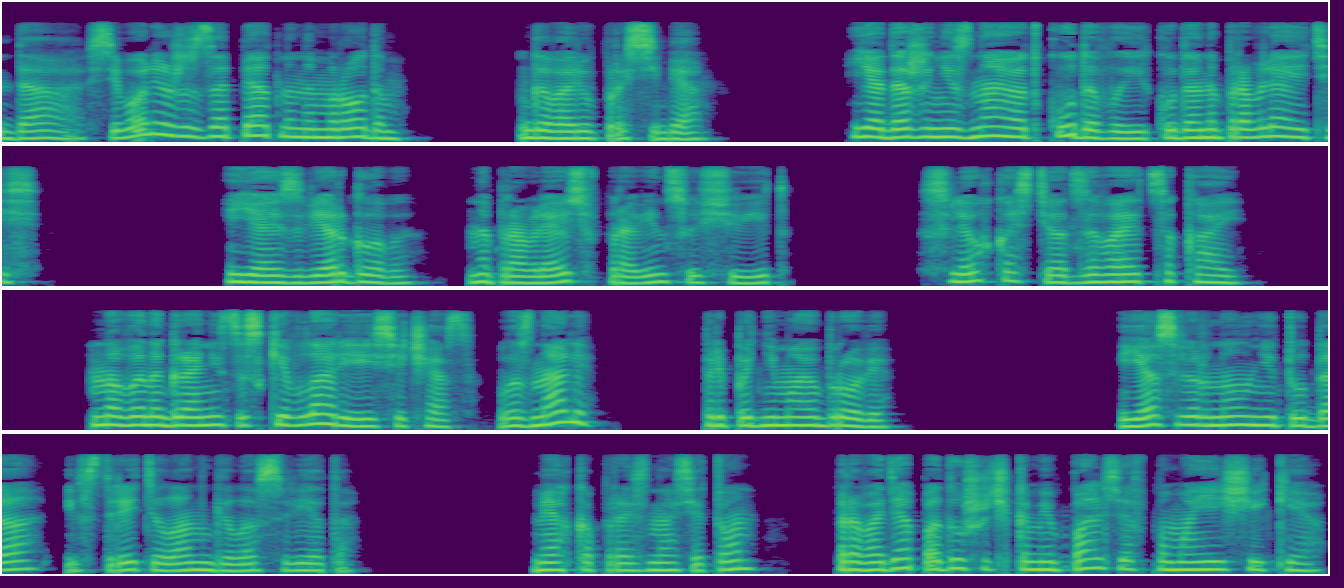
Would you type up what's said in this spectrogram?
Да, всего лишь с запятнанным родом, говорю про себя. Я даже не знаю, откуда вы и куда направляетесь. Я из Вергловы, направляюсь в провинцию Сюит. С легкостью отзывается Кай. Но вы на границе с Кевларией сейчас, вы знали? Приподнимаю брови. Я свернул не туда и встретил ангела света. Мягко произносит он, проводя подушечками пальцев по моей щеке.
